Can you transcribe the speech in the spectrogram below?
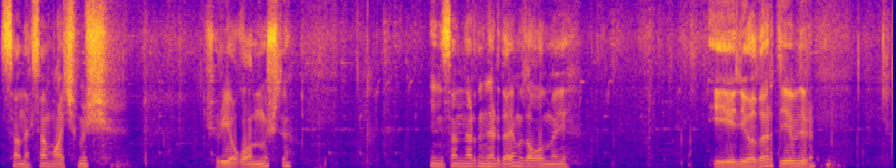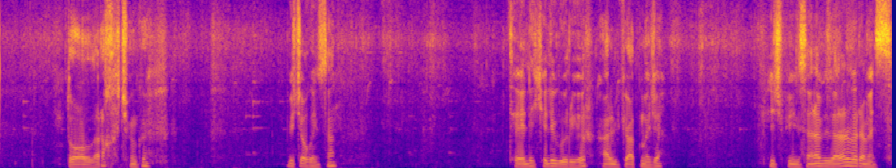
Sanırsam kaçmış. Şuraya konmuştu. İnsanlardan her daim uzak olmayı yeğliyorlar diyebilirim. Doğal olarak çünkü birçok insan tehlikeli görüyor. Halbuki atmaca hiçbir insana bir zarar veremez.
